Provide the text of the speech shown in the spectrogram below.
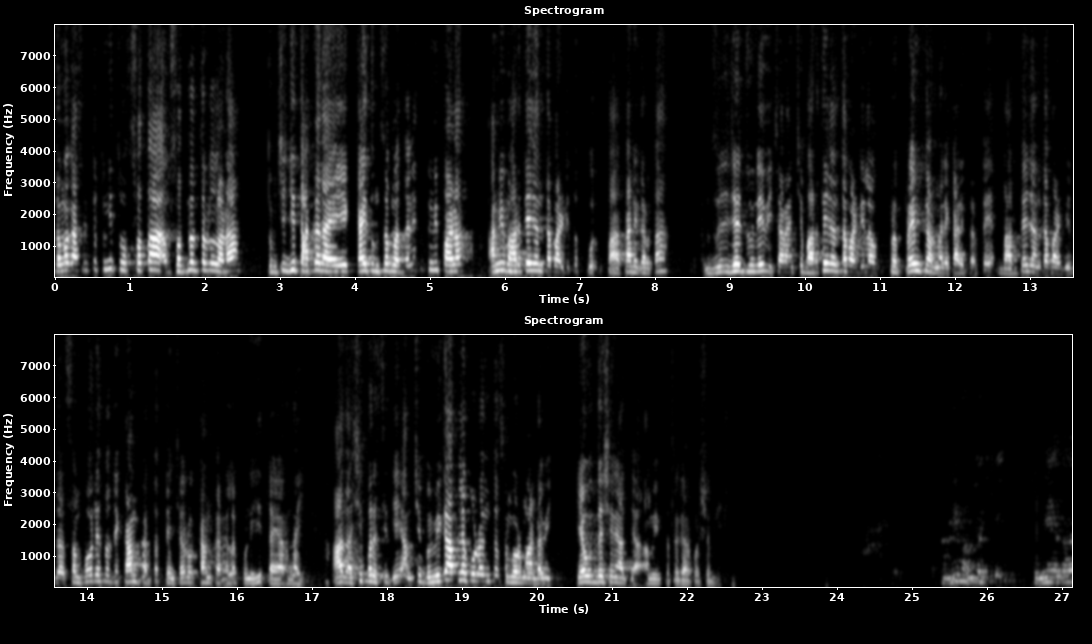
दमक असेल तर तुम्ही स्वतः स्वतंत्र लढा. तुमची जी ताकद आहे काय तुमचं मतदान आहे ते तुम्ही पाडा आम्ही भारतीय जनता पार्टीचं कार्यकर्ता. जे जुने विचारांचे भारतीय जनता पार्टीला प्रेम करणारे कार्यकर्ते भारतीय जनता पार्टीचं संपवण्याचं जे काम करतात त्यांच्यावर काम करायला कुणीही तयार नाही. आज अशी परिस्थिती आहे. आमची भूमिका आपल्या पर्यंत समोर मांडावी या उद्देशाने आज आम्ही पत्रकार परिषद घेतली. तुम्ही म्हणता की तुम्ही आता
